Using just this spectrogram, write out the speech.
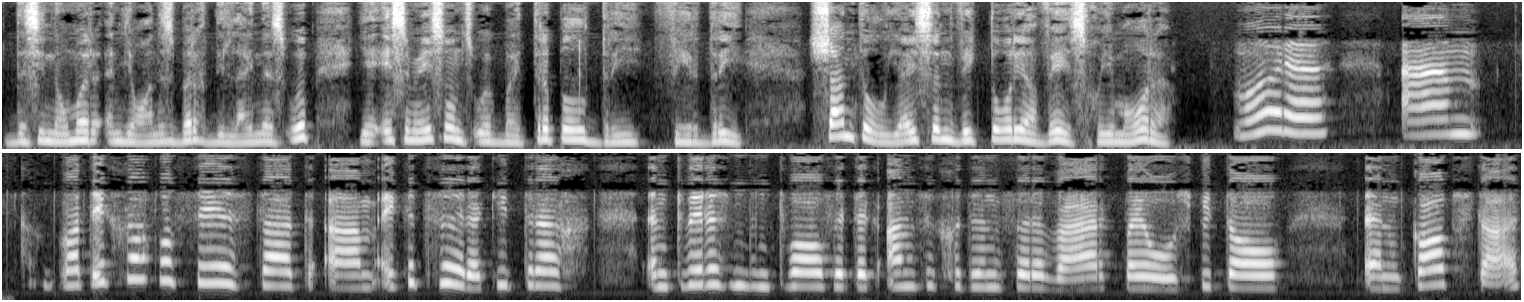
dis die nommer in Johannesburg, die lyn is oop. Jy SMS ons ook by 3343. Chantel, jy's in Victoria Wes. Goeiemôre. Môre. Ehm um, wat ek graag wil sê is dat ehm um, ek het so rukkie terug In 2012 het ek aansoek gedoen vir 'n werk by 'n hospitaal in Kaapstad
